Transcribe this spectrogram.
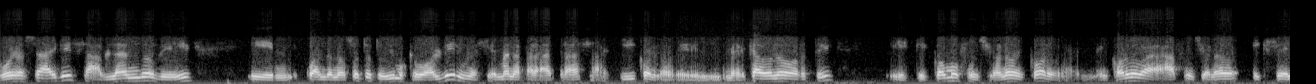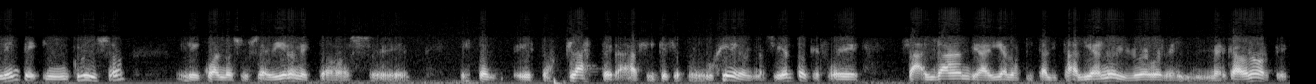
Buenos Aires, hablando de eh, cuando nosotros tuvimos que volver una semana para atrás aquí con lo del Mercado Norte, este, cómo funcionó en Córdoba. En Córdoba ha funcionado excelente, incluso eh, cuando sucedieron estos, eh, estos, estos clústeres así que se produjeron, ¿no es cierto? Que fue Saldán, de ahí al Hospital Italiano y luego en el Mercado Norte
